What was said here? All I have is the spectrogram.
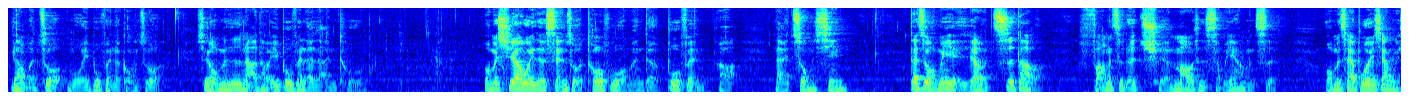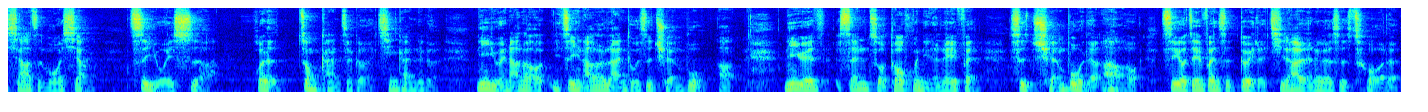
让我们做某一部分的工作，所以我们是拿到一部分的蓝图。我们需要为着神所托付我们的部分啊来忠心，但是我们也要知道房子的全貌是什么样子，我们才不会像瞎子摸象。自以为是啊，或者重看这个轻看那个，你以为拿到你自己拿到的蓝图是全部啊？你以为神所托付你的那一份是全部的啊？只有这一份是对的，其他人那个是错的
